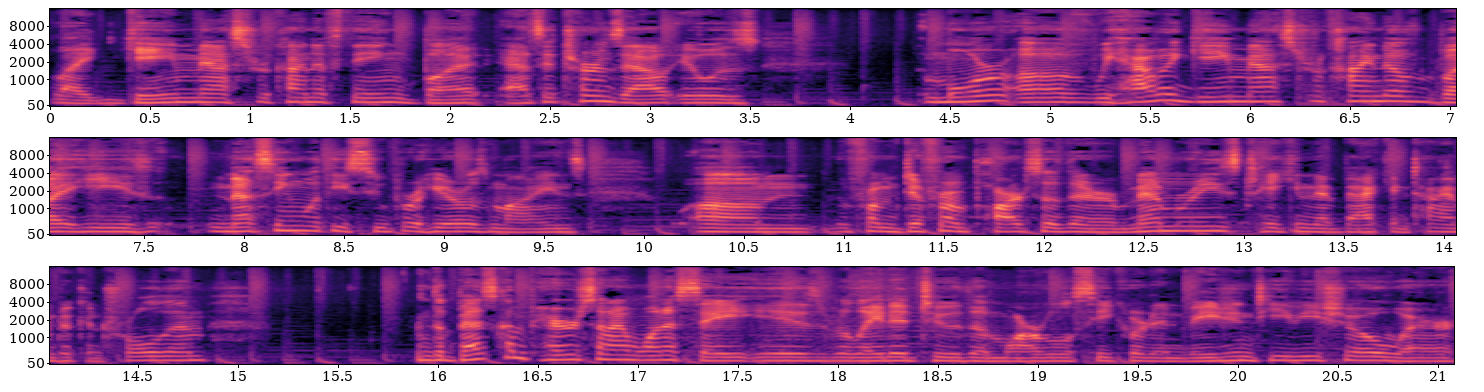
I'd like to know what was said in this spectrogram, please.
like game master kind of thing. But as it turns out, it was more of we have a game master kind of, but he's messing with these superheroes' minds um, from different parts of their memories, taking them back in time to control them. The best comparison I want to say is related to the Marvel Secret Invasion TV show, where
